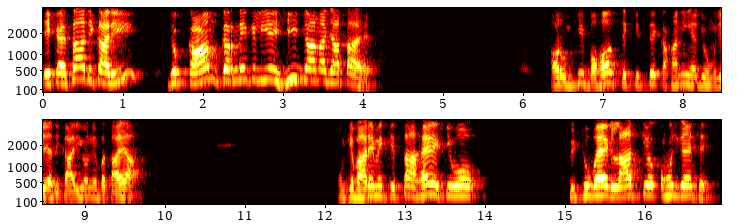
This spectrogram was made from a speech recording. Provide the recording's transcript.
एक ऐसा अधिकारी जो काम करने के लिए ही जाना जाता है। और उनकी बहुत से किस्से कहानी है जो मुझे अधिकारियों ने बताया। उनके बारे में किस्सा है कि वो पिट्ठू बैग लाद के पहुँच गए थे।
